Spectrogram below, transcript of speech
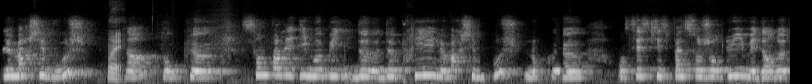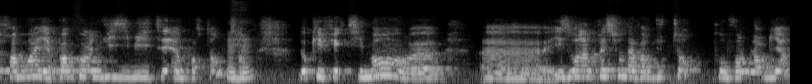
Le marché, bouge, hein. donc sans parler d'immobilier, de, prix, le marché bouge. Donc on sait ce qui se passe aujourd'hui, mais dans deux trois mois, il n'y a pas encore une visibilité importante. Mhm. Donc effectivement euh, ils ont l'impression d'avoir du temps pour vendre leurs biens,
